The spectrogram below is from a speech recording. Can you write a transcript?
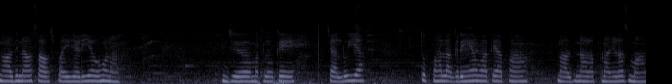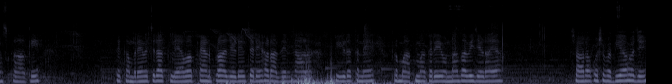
ਨਾਲ ਦੀ ਨਾਲ ਸਾਫ਼ ਸਫ਼ਾਈ ਜਿਹੜੀ ਆ ਉਹ ਹੁਣ ਜ ਮਤਲਬ ਕਿ ਚਾਲੂ ਹੀ ਆ। ਧੁੱਪਾਂ ਲੱਗ ਰਹੀਆਂ ਵਾ ਤੇ ਆਪਾਂ ਨਾਲ ਦੀ ਨਾਲ ਆਪਣਾ ਜਿਹੜਾ ਸਮਾਨ ਸੁਕਾ ਕੇ ਤੇ ਕਮਰਿਆਂ ਵਿੱਚ ਰੱਖ ਲਿਆ ਵਾ। ਭੈਣ ਭਰਾ ਜਿਹੜੇ ਵਿਚਾਰੇ ਹੜ੍ਹਾਂ ਦੇ ਨਾਲ ਪੀੜਤ ਨੇ, ਪ੍ਰਮਾਤਮਾ ਕਰੇ, ਉਹਨਾਂ ਦਾ ਵੀ ਜਿਹੜਾ ਆ, ਸਾਰਾ ਕੁਝ ਵਧੀਆ ਹੋ ਜੇ।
